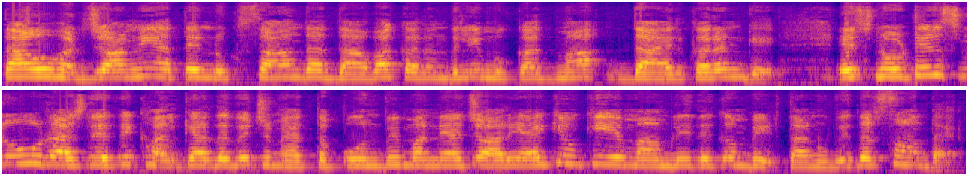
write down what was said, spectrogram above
ਤਾਂ ਉਹ ਹਰਜਾਨੇ ਅਤੇ ਨੁਕਸਾਨ ਦਾ ਦਾਅਵਾ ਕਰਨ ਦੇ ਲਈ ਮੁਕੱਦਮਾ ਦਾਇਰ ਕਰਨਗੇ। ਇਸ ਨੋਟਿਸ ਨੂੰ ਰਾਜਨੀਤਿਕ ਹਲਕਿਆਂ ਦੇ ਵਿੱਚ ਮਹੱਤਵਪੂਰਨ ਵੀ ਮੰਨਿਆ ਜਾ ਰਿਹਾ ਹੈ, ਕਿਉਂਕਿ ਇਹ ਮਾਮਲੇ ਦੀ ਗੰਭੀਰਤਾ ਨੂੰ ਵੀ ਦਰਸਾਉਂਦਾ ਹੈ।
